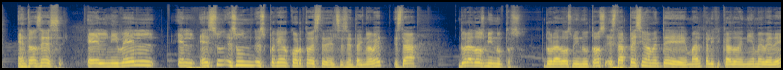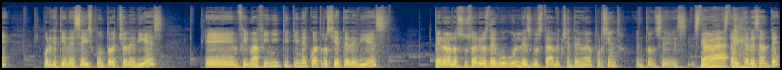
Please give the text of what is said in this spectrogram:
Entonces, el nivel el, es, un, es, un, es un pequeño corto este del 69. Está. Dura dos minutos. Dura dos minutos. Está pésimamente mal calificado en IMBD. Porque tiene 6.8 de 10. En Film Affinity tiene 4.7 de 10. Pero a los usuarios de Google les gusta al 89%. Entonces está, está interesante.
